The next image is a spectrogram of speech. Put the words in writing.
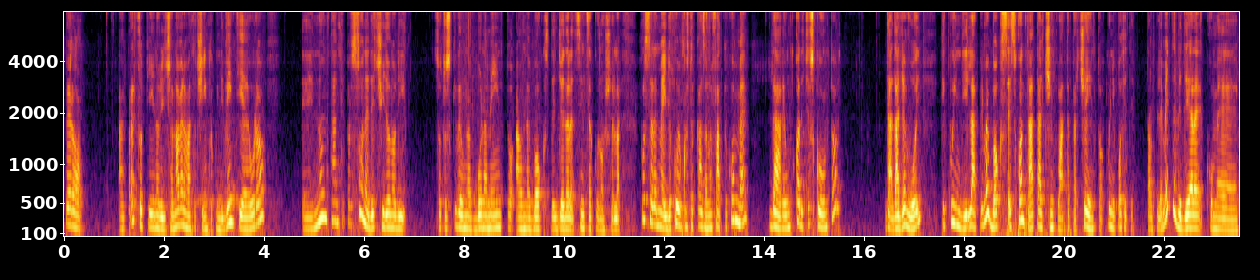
però a prezzo pieno di 19,95 quindi 20 euro eh, non tante persone decidono di sottoscrivere un abbonamento a una box del genere senza conoscerla. Forse era meglio come in questo caso hanno fatto con me dare un codice sconto da dargli a voi che quindi la prima box è scontata al 50%, quindi potete tranquillamente vedere come,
